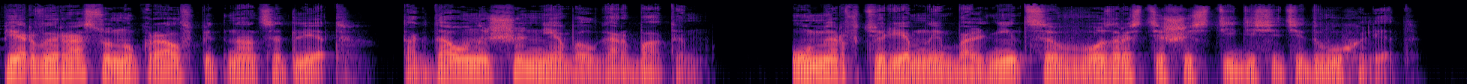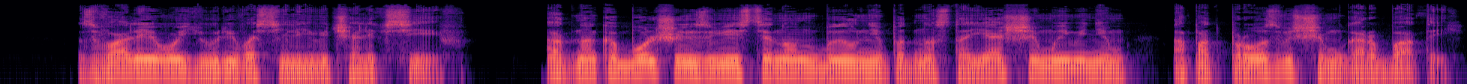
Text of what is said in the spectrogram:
Первый раз он украл в 15 лет. Тогда он еще не был горбатым. Умер в тюремной больнице в возрасте 62 лет. Звали его Юрий Васильевич Алексеев. Однако больше известен он был не под настоящим именем, а под прозвищем Горбатый.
